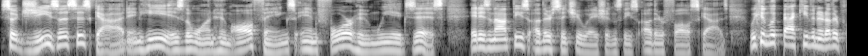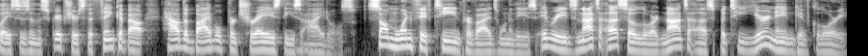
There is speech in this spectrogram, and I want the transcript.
So Jesus is God and he is the one whom all things and for whom we exist. It is not these other situations, these other false gods. We can look back even at other places in the scriptures to think about how the Bible portrays these idols. Psalm 115 provides one of these. It reads, Not to us, O Lord, not to us, but to your name give glory,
